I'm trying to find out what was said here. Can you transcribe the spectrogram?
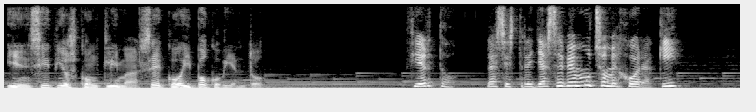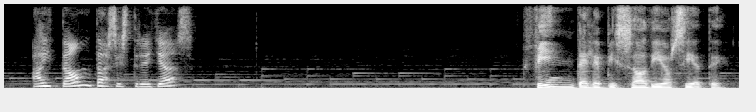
y en sitios con clima seco y poco viento. Cierto, las estrellas se ven mucho mejor aquí. ¿Hay tantas estrellas? Fin del episodio 7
